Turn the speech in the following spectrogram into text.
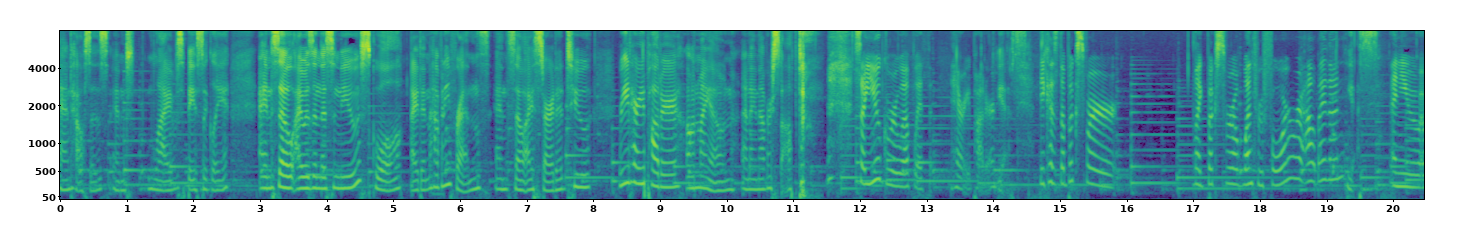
and houses and lives, basically. And so I was in this new school. I didn't have any friends. And so I started to read Harry Potter on my own, and I never stopped. So you grew up with Harry Potter yes. because the books were like books were one through four were out by then, Yes. and you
